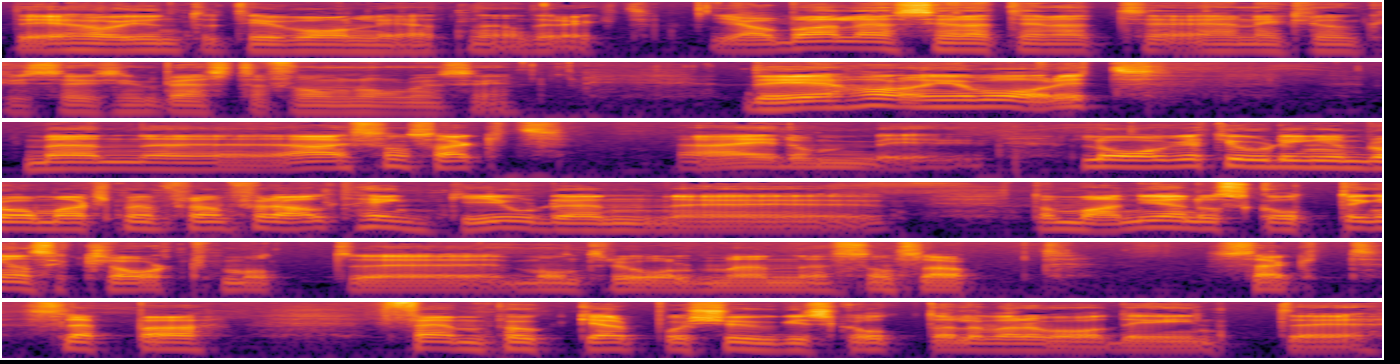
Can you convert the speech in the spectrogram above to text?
Det hör ju inte till vanligheterna direkt. Jag bara läser hela tiden att Henrik Lundqvist är i sin bästa form någonsin. Det har han ju varit. Men eh, som sagt Nej, de, laget gjorde ingen bra match men framförallt Henke gjorde en eh, De vann ju ändå skotten ganska klart mot eh, Montreal men eh, som sagt, sagt släppa fem puckar på 20 skott eller vad det var det är inte,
